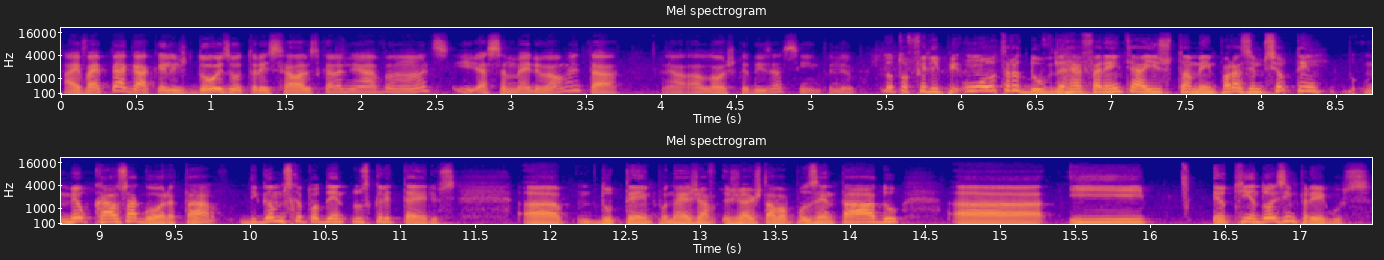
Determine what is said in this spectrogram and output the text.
aí vai pegar aqueles dois ou três salários que ela ganhava antes e essa média vai aumentar. A, lógica diz assim, entendeu? Doutor Felipe, uma outra dúvida hum. referente a isso também. Por exemplo, se eu tenho. Meu caso agora, tá? Hum. Digamos que eu estou dentro dos critérios uh, do tempo, né? Já, já estava aposentado uh, e eu tinha dois empregos.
